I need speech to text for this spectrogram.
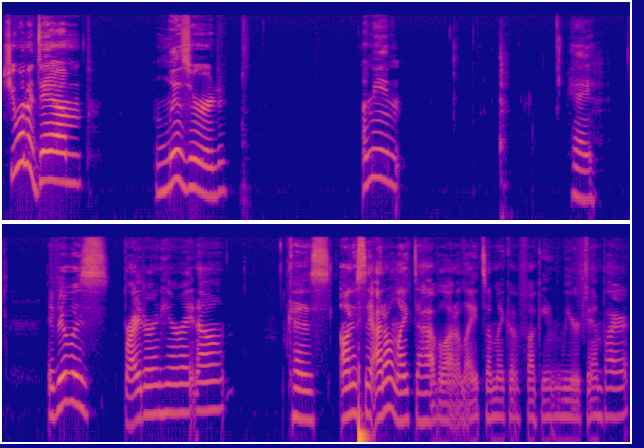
she won a damn lizard I mean, hey, if it was brighter in here right now, because honestly, I don't like to have a lot of lights. I'm like a fucking weird vampire.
